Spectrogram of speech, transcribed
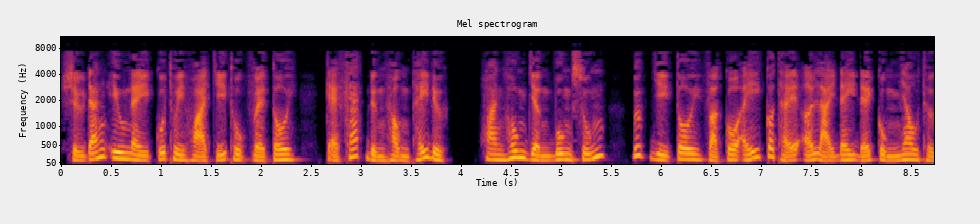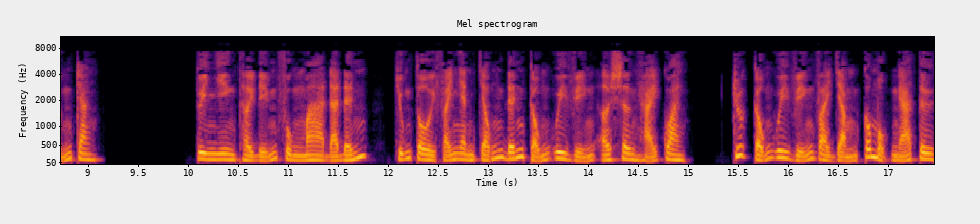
Sự đáng yêu này của Thùy Hòa chỉ thuộc về tôi, kẻ khác đừng hòng thấy được. Hoàng hôn dần buông xuống, ước gì tôi và cô ấy có thể ở lại đây để cùng nhau thưởng trăng. Tuy nhiên thời điểm phùng ma đã đến, chúng tôi phải nhanh chóng đến cổng uy viễn ở Sơn Hải Quan. Trước cổng uy viễn vài dặm có một ngã tư,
